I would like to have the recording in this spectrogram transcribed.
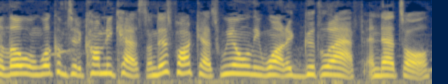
Hello and welcome to the Comedy Cast. On this podcast, we only want a good laugh, and that's all.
